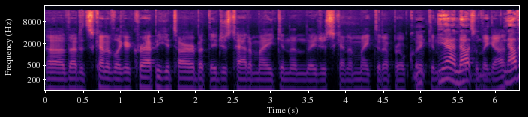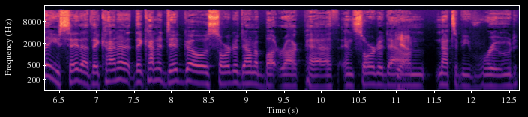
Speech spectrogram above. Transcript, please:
Uh, that it's kind of like a crappy guitar, but they just had a mic and then they just kind of mic'd it up real quick, and yeah, that's not, what they got. Now that you say that, they kind of they kind of did go sort of down a butt rock path and sort of down. Not to be rude,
